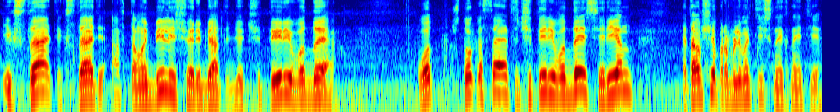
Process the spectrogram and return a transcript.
И, кстати, кстати, автомобиль еще, ребят, идет 4 ВД. Вот, что касается 4 ВД, сирен, это вообще проблематично их найти.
